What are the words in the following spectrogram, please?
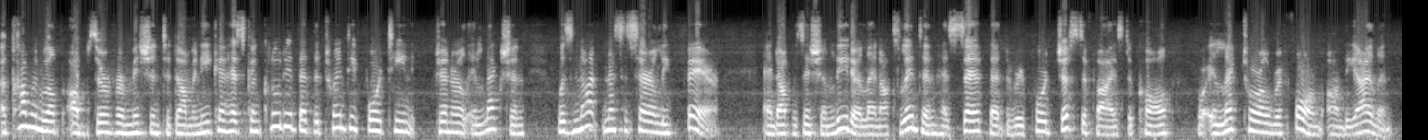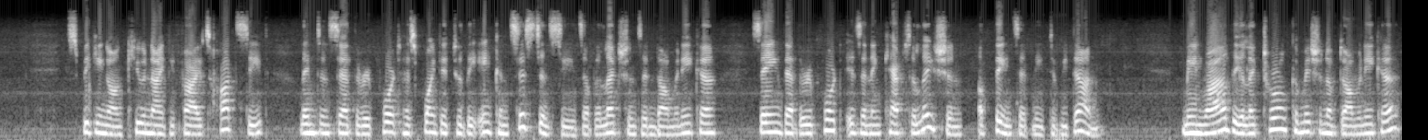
A Commonwealth Observer mission to Dominica has concluded that the 2014 general election was not necessarily fair, and opposition leader Lennox Linton has said that the report justifies the call for electoral reform on the island. Speaking on Q95's hot seat, Linton said the report has pointed to the inconsistencies of elections in Dominica saying that the report is an encapsulation of things that need to be done. Meanwhile, the Electoral Commission of Dominica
